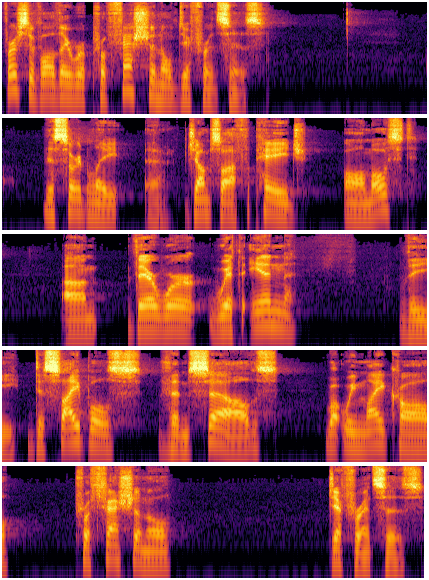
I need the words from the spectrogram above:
First of all, there were professional differences. This certainly uh, jumps off the page almost. Um, there were within the disciples themselves what we might call professional differences.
